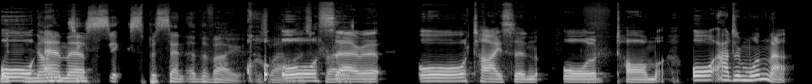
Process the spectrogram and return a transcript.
With or 96% Emma, of the vote as well. Or Sarah or Tyson or Tom or Adam won that.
